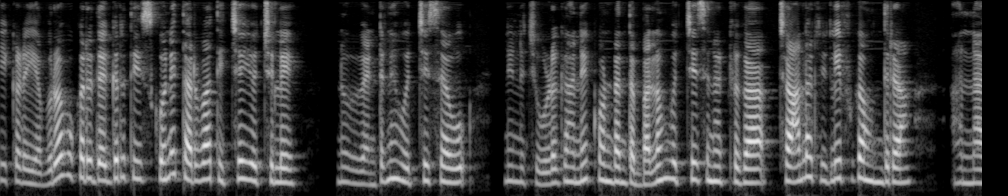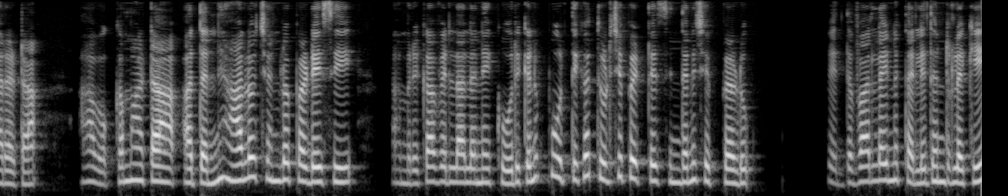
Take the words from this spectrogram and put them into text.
ఇక్కడ ఎవరో ఒకరి దగ్గర తీసుకొని తర్వాత ఇచ్చేయొచ్చులే నువ్వు వెంటనే వచ్చేశావు నిన్ను చూడగానే కొండంత బలం వచ్చేసినట్లుగా చాలా రిలీఫ్గా ఉందిరా అన్నారట. ఆ ఒక్క మాట అతన్ని ఆలోచనలో పడేసి అమెరికా వెళ్ళాలనే కోరికను పూర్తిగా తుడిచిపెట్టేసిందని చెప్పాడు. పెద్దవాళ్ళైన తల్లిదండ్రులకి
